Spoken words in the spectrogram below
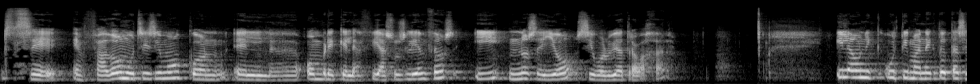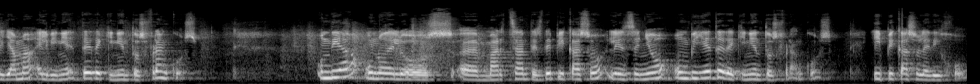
se enfadó muchísimo con el eh, hombre que le hacía sus lienzos y no sé yo si volvió a trabajar. Y la última anécdota se llama el billete de 500 francos. Un día uno de los eh, marchantes de Picasso le enseñó un billete de 500 francos y Picasso le dijo,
